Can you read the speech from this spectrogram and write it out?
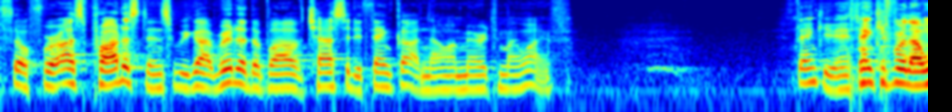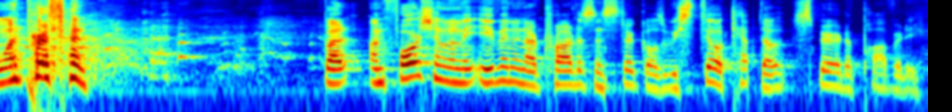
so for us Protestants, we got rid of the vow of chastity. Thank God. Now I'm married to my wife. Thank you. Thank you for that one person. But unfortunately, even in our Protestant circles, we still kept the spirit of poverty.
